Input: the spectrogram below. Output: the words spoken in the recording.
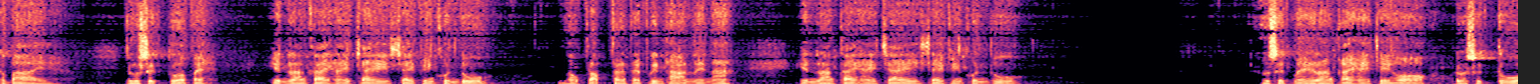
สบายๆรู้สึกตัวไป เห็นร่างกายหายใจใจเป็นคนดู ลองปรับตั้งแต่พื้นฐานเลยนะ เห็นร่างกายหายใจใจเป็นคนดู รู้สึกไหมร่างกายหายใจออก รู้สึกตัว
